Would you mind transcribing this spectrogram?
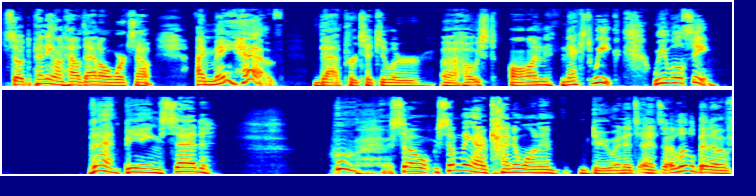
So depending on how that all works out, I may have that particular uh, host on next week. We will see. That being said, Whew. So something I kind of want to do, and it's it's a little bit of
